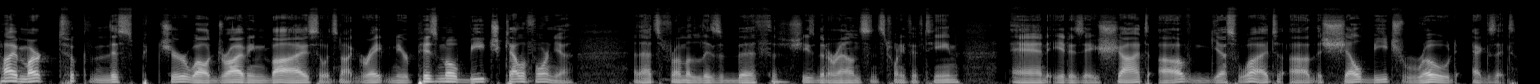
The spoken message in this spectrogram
Hi, Mark took this picture while driving by, so it's not great, near Pismo Beach, California. And that's from Elizabeth. She's been around since 2015. And it is a shot of, guess what? Uh, the Shell Beach Road exit.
